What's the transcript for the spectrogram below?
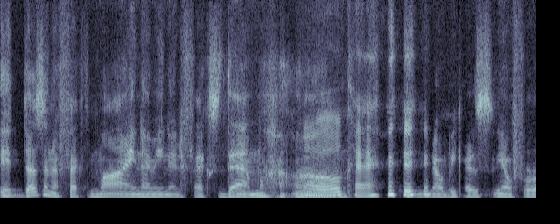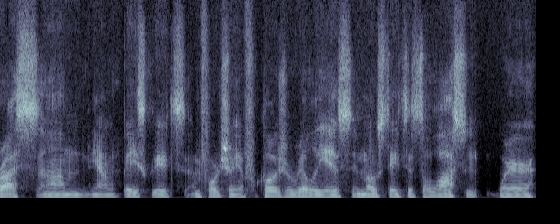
It doesn't affect mine. I mean, it affects them. Oh, um, oh, okay. you know, because you know, for us, um, you know, basically, it's unfortunately a foreclosure. Really, is in most states, it's a lawsuit where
